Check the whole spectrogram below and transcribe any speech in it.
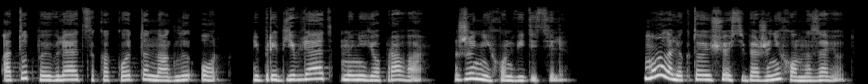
А тут появляется какой-то наглый орк и предъявляет на нее права. Жених он, видите ли. Мало ли кто еще себя женихом назовет.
